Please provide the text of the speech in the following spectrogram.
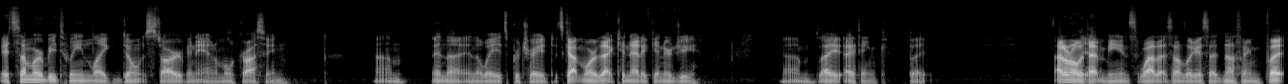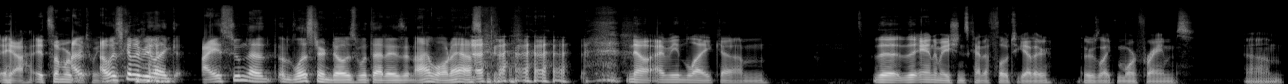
It's somewhere between like don't starve and animal crossing um in the in the way it's portrayed it's got more of that kinetic energy um i i think but i don't know what Yeah. that means wow that sounds like i said nothing but yeah it's somewhere I, between I was gonna be like, I assume that a listener knows what that is, and I won't ask. no i mean like um the the animations kind of flow together there's like more frames um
